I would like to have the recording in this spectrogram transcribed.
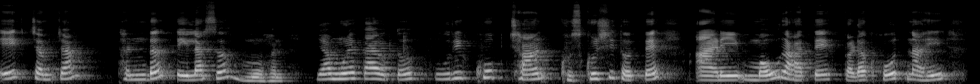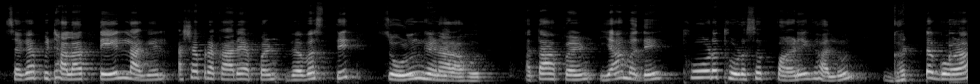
एक चमचा थंड तेलाचं मोहन. यामुळे काय होतं? पुरी खूप छान खुसखुशीत होते आणि मऊ राहते कडक होत नाही. सगळ्या पिठाला तेल लागेल अशा प्रकारे आपण व्यवस्थित चोळून घेणार आहोत. आता आपण यामध्ये थोडं थोडंसं पाणी घालून घट्ट गोळा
